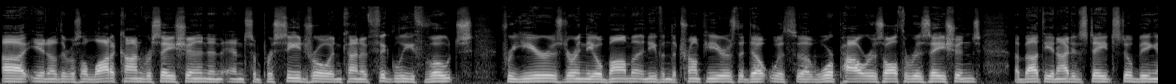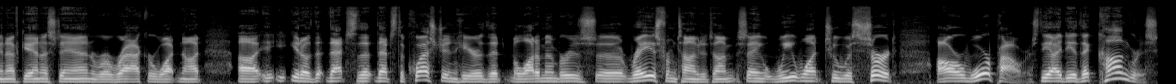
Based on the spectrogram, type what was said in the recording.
Uh, you know, there was a lot of conversation and, and some procedural and kind of fig leaf votes for years during the Obama and even the Trump years that dealt with uh, war powers authorizations about the United States still being in Afghanistan or Iraq or whatnot. Uh, you know, th- that's the that's the question here that a lot of members uh, raise from time to time, saying we want to assert our war powers. The idea that Congress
